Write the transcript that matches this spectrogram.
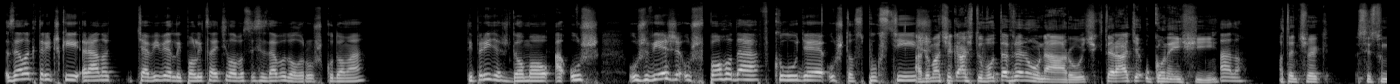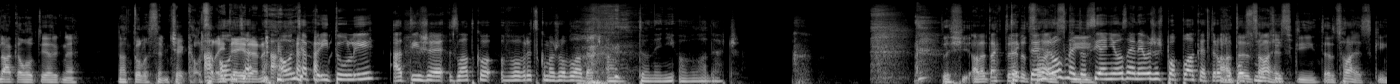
z električky ráno ťa vyviedli policajti, lebo si si zabudol rúšku doma. Ty prídeš domov a už, už vieš, že už v pohoda, v kľude, už to spustíš. A doma čekáš tu otevřenou náruč, která tě ukonejší. Áno. A ten člověk si sundá kalhoty a řekne, na tohle jsem čekal A celý on, ťa, a on ťa pritúli a ty, že Zlatko, vo vrecku máš ovládač. A to není ovládač. To je Ale tak to je tak to je docela hrozné, hezký. to si ani ozaj nemôžeš poplakať, trochu Ale to je docela posmutiť. hezký, to je docela hezký.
